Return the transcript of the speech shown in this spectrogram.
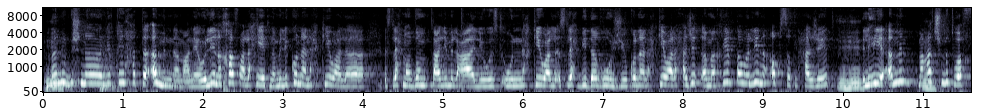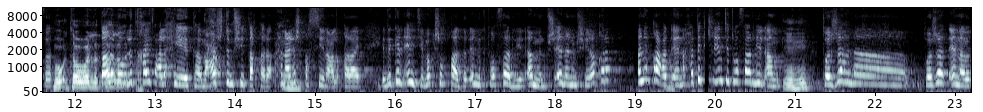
ما مش لاقين حتى أمننا معناها ولينا نخاف على حياتنا. ملي كنا نحكيو على إصلاح منظومة التعليم العالي ونحكيو على إصلاح pédagogique وكنا نحكيو على حاجات اما خير تو ولينا أبسط الحاجات اللي هي أمن ما عادش متوفر. طلبه ولات خايف على حياتها ما عادش تمشي تقرأ. إحنا علاش قاسيين على القراية؟ إذا كان أنت ماكش قادر إنك توفر لي الأمن باش أنا نمشي نقرأ أنا قاعد أنا. حتى أنت توفر لي الأمن؟ توجهنا توجهت أنا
